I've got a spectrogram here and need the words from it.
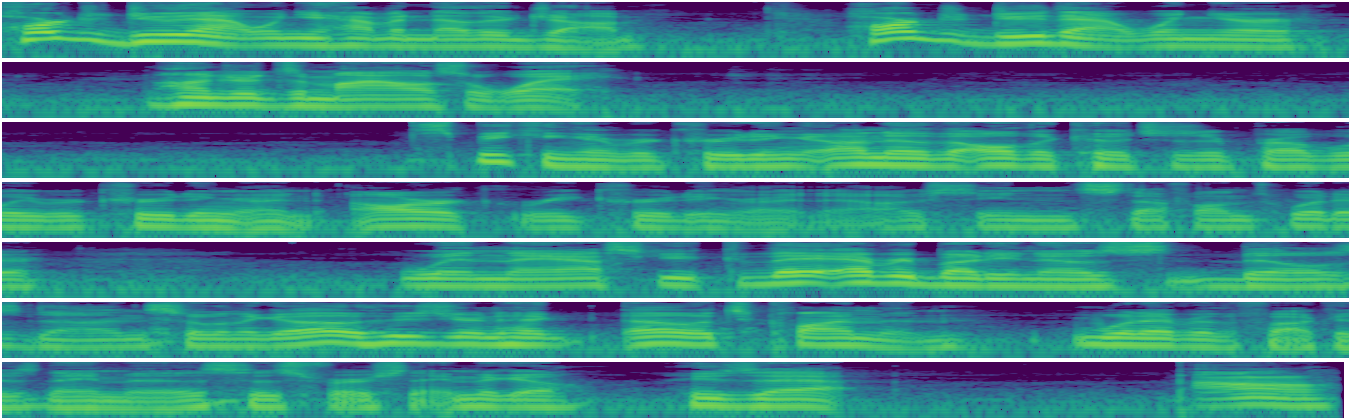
Hard to do that when you have another job. Hard to do that when you're hundreds of miles away. Speaking of recruiting, I know that all the coaches are probably recruiting right are recruiting right now. I've seen stuff on Twitter when they ask you, they everybody knows Bill's done. So when they go, "Oh, who's your head?" Oh, it's Klieman, whatever the fuck his name is, his first name. They go, "Who's that?" Oh,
